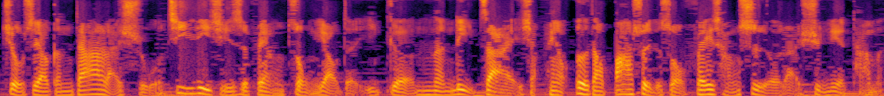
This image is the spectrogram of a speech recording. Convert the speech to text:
就是要跟大家来说，记忆力其实是非常重要的一个能力，在小朋友二到八岁的时候，非常适合来训练他们。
